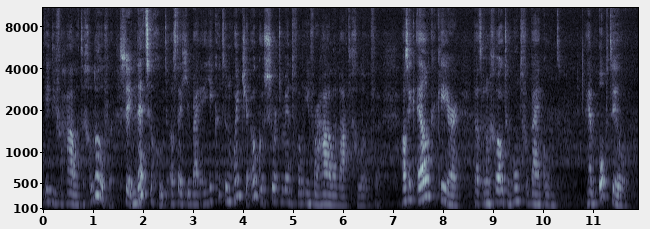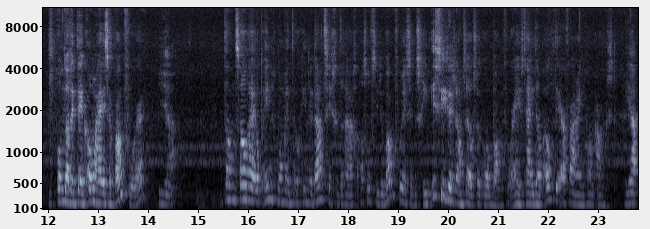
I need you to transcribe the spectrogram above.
in die verhalen te geloven. Zeker. Net zo goed als dat je bij. Je kunt een hondje ook een sortiment van in verhalen laten geloven. Als ik elke keer dat er een grote hond voorbij komt, hem optil, omdat ik denk, oh maar hij is er bang voor, Ja. dan zal hij op enig moment ook inderdaad zich gedragen alsof hij er bang voor is. En misschien is hij er dan zelfs ook wel bang voor. Heeft hij dan ook de ervaring van angst? Ja.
